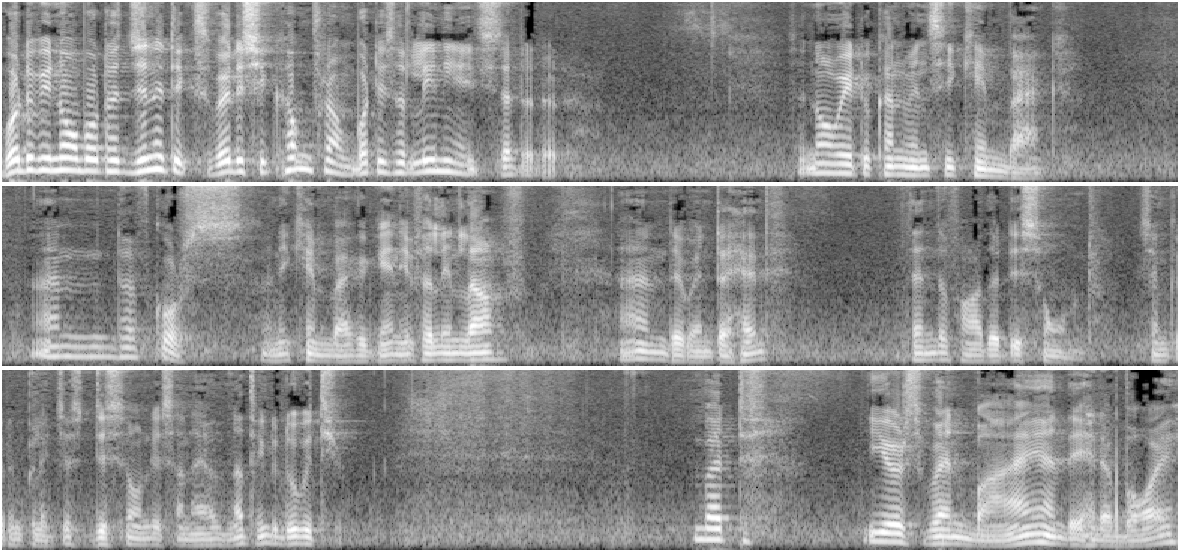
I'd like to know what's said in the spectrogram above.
What do we know about her genetics? Where does she come from? What is her lineage? Da, da, da. So no way to convince, he came back. And of course, when he came back again, he fell in love and they went ahead. Then the father disowned. Shankaran Pillai just disowned his son, I have nothing to do with you. But years went by and they had a boy.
